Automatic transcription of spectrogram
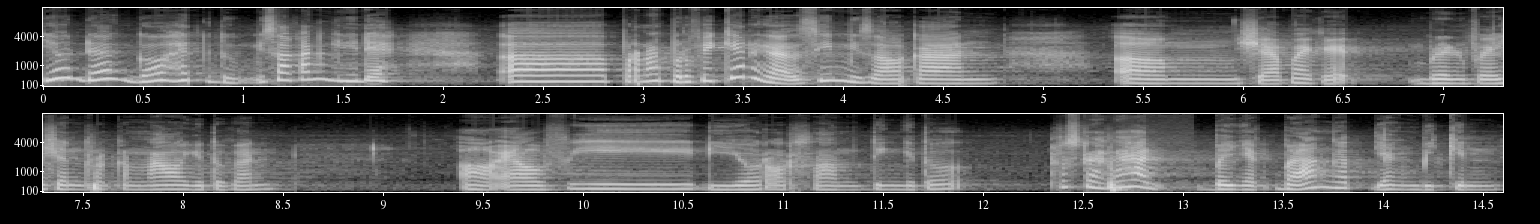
ya udah go ahead gitu misalkan gini deh uh, pernah berpikir nggak sih misalkan um, siapa ya kayak brand fashion terkenal gitu kan? Uh, LV Dior or something gitu. Terus ternyata banyak banget yang bikin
